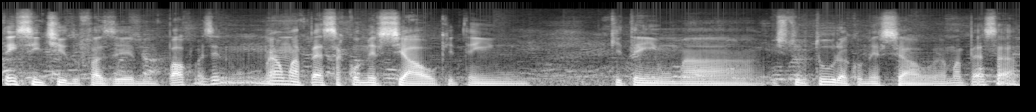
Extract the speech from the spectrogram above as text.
tem sentido fazer no palco, mas ele não é uma peça comercial que tem, um, que tem uma estrutura comercial. É uma peça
